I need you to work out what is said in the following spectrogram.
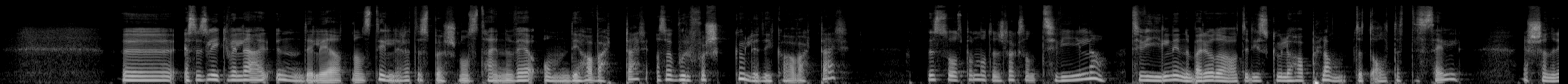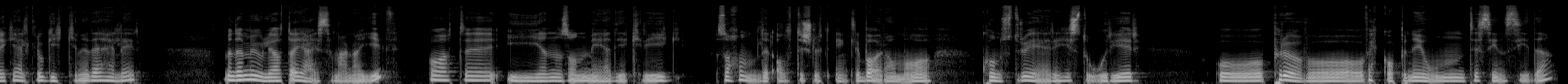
Uh, jeg syns likevel det er underlig at man stiller dette spørsmålstegnet ved om de har vært der. Altså, hvorfor skulle de ikke ha vært der? Det sås på en måte en slags sånn tvil, da. Tvilen innebærer jo da at de skulle ha plantet alt dette selv. Jeg skjønner ikke helt logikken i det heller. Men det er mulig at det er jeg som er naiv, og at uh, i en sånn mediekrig så handler alt til slutt egentlig bare om å konstruere historier og prøve å vekke opinionen til sin side.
